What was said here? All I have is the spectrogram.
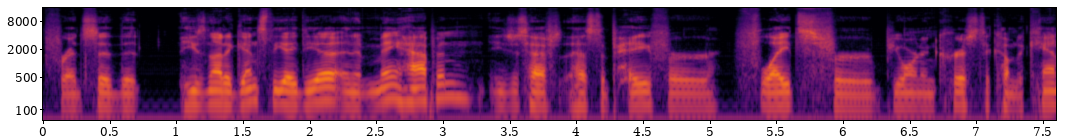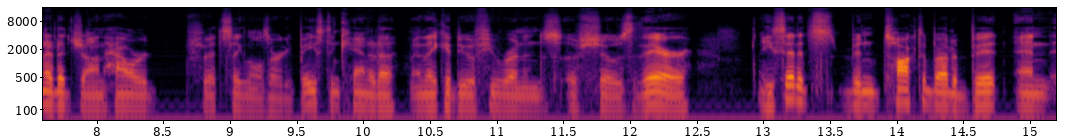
Fred said that he's not against the idea and it may happen. He just has has to pay for flights for Bjorn and Chris to come to Canada. John Howard Threat Signal is already based in Canada, and they could do a few run-ins of shows there. He said it's been talked about a bit, and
